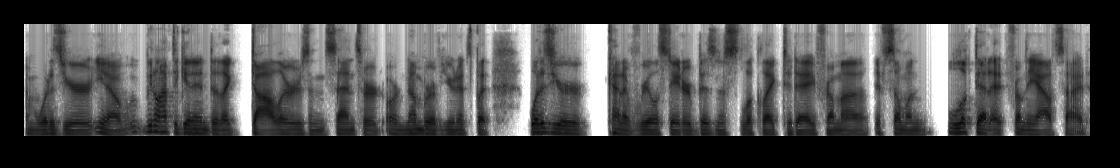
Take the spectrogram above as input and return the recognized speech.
and what is your you know we don't have to get into like dollars and cents or or number of units but what does your kind of real estate or business look like today from a if someone looked at it from the outside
